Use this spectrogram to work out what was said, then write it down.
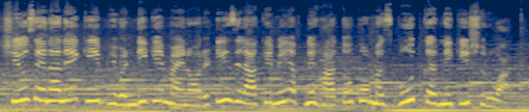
शिवसेना ने की भिवंडी के माइनॉरिटीज इलाके में अपने हाथों को मज़बूत करने की शुरुआत।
